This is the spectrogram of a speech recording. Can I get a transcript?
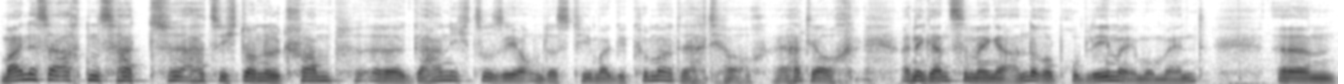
Meines Erachtens hat, hat sich Donald Trump äh, gar nicht so sehr um das Thema gekümmert. Er hat ja auch, er hat ja auch eine ganze Menge andere Probleme im Moment. Ähm,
